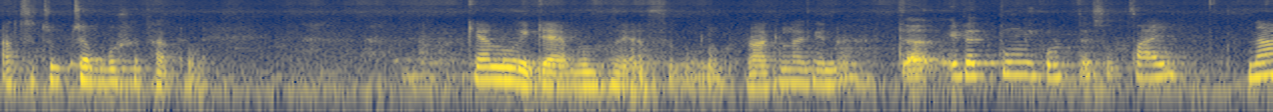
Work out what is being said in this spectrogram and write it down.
আচ্ছা চুপচাপ বসে থাকো। কেন এটা এমন হয়ে আছে বলো? রাগ লাগে না? এটা তুমি করতেছো তাই? না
